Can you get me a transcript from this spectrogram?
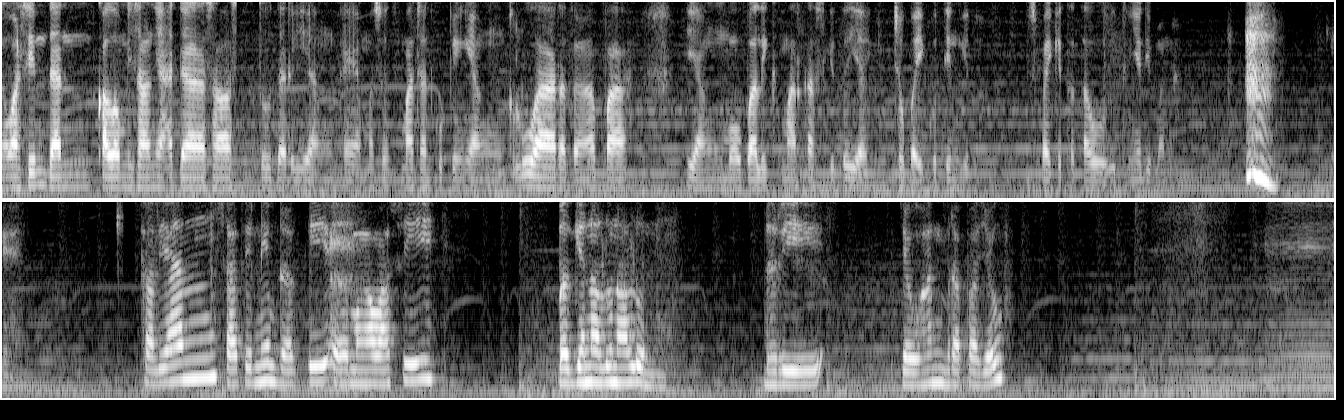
ngawasin dan kalau misalnya ada salah satu dari yang kayak maksud macan kuping yang keluar atau yang apa yang mau balik ke markas gitu ya coba ikutin gitu supaya kita tahu itunya di mana. Oke. Kalian saat ini berarti eh, mengawasi bagian alun-alun. Dari jauhan berapa jauh? Hmm,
